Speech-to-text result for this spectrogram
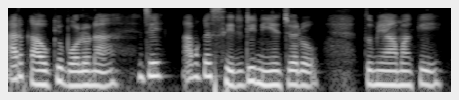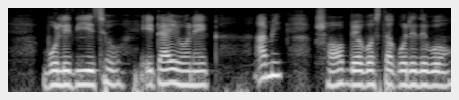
আর কাউকে বলো না যে, আমাকে শিরডি নিয়ে চলো। তুমি আমাকে বলে দিয়েছ, এটাই অনেক। আমি সব ব্যবস্থা করে দেব।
